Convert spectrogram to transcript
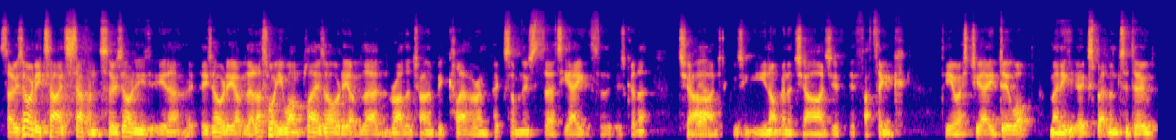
So he's already tied seventh. So he's already, you know, he's already up there. That's what you want. Players already up there, rather than trying to be clever and pick someone who's thirty eighth who's going to charge. Because yeah. you're not going to charge if, if I think the USGA do what many expect them to do.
